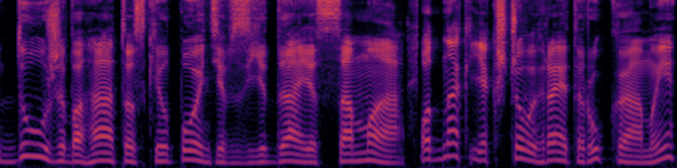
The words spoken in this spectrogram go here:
дуже багато скілпоінтів з'їдає сама. Однак, якщо ви граєте руками,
